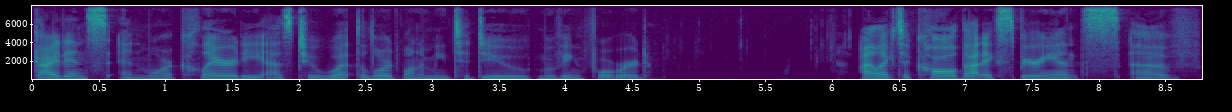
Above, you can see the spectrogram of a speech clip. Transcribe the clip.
guidance and more clarity as to what the Lord wanted me to do moving forward. I like to call that experience of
